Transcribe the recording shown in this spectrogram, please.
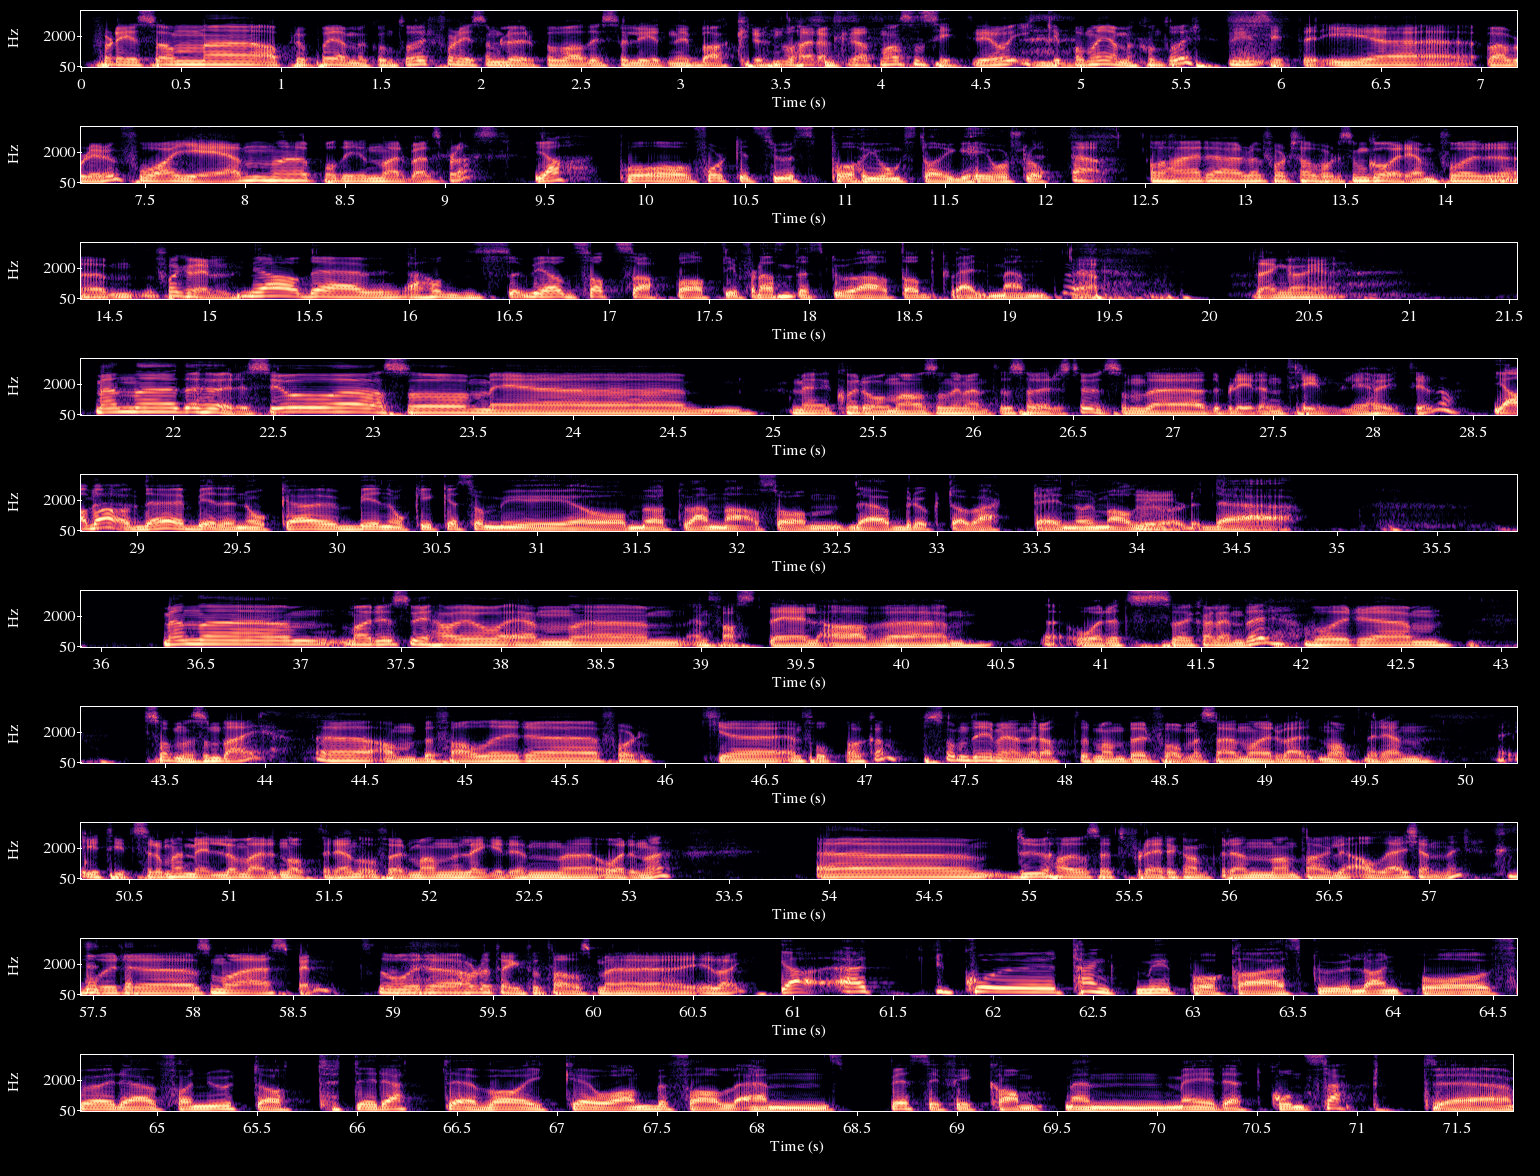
For de som, eh, Apropos hjemmekontor, for de som lurer på hva disse lydene i bakgrunnen var akkurat nå, så sitter vi jo ikke på noe hjemmekontor. Vi sitter i eh, hva blir det, foajeen eh, på din arbeidsplass. Ja, på Folkets hus på Youngstorget i Oslo. Ja, Og her er det fortsatt folk som går hjem for, for kvelden. Ja, det, hadde, vi hadde satsa på at de fleste skulle ha tatt kveld, men Ja, Den gang jeg. Men eh, det høres jo, eh, altså med, med korona og sånn i mente, så høres det ut som det, det blir en trivelig høytid. da. ja da, det blir det nok. Det blir nok ikke så mye å møte venner som det har brukt å vært ei normal jul. Det, Men uh, Marius, vi har jo en, uh, en fast del av uh, årets kalender, hvor sånne som deg anbefaler folk en fotballkamp som de mener at man bør få med seg når verden åpner igjen. I tidsrommet mellom verden åpner igjen og før man legger inn eh, årene. Eh, Du har jo sett flere kamper enn antagelig alle jeg kjenner, hvor, eh, så nå er jeg spent. Hvor har du tenkt å ta oss med i dag? Ja, jeg tenkte mye på hva jeg skulle lande på, før jeg fant ut at det rette var ikke å anbefale en spesifikk kamp, men mer et konsept. Ja.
